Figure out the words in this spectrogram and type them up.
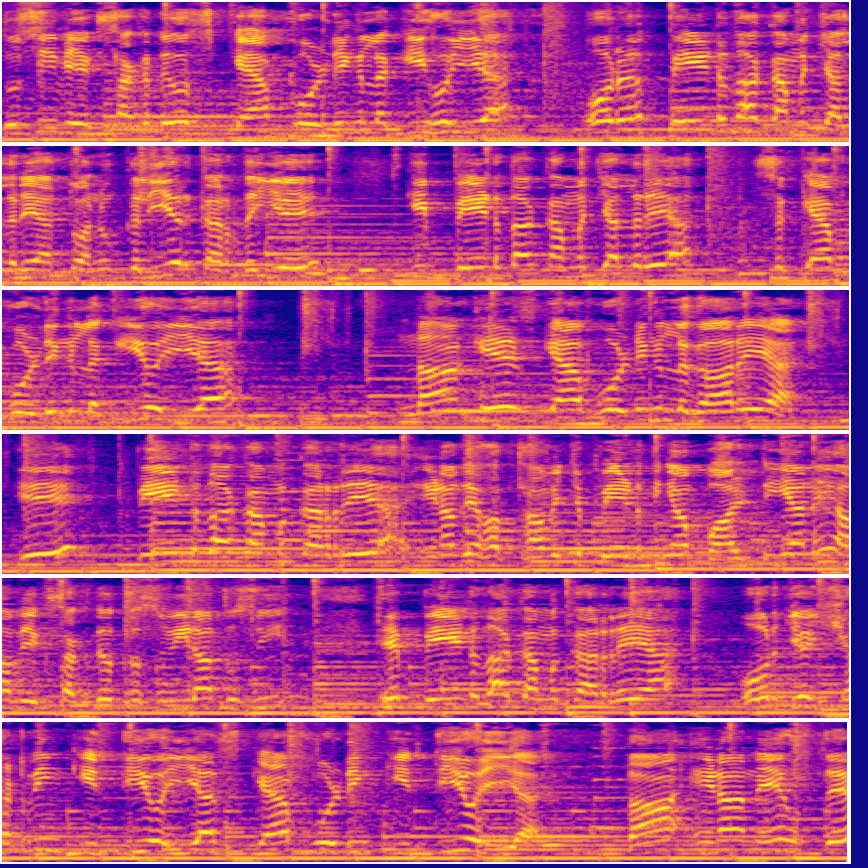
ਤੁਸੀਂ ਵੇਖ ਸਕਦੇ ਹੋ ਸਕੈਪ ਹੋਲਡਿੰਗ ਲੱਗੀ ਹੋਈ ਹੈ ਔਰ ਪੇਂਟ ਦਾ ਕੰਮ ਚੱਲ ਰਿਹਾ। ਤੁਹਾਨੂੰ ਕਲੀਅਰ ਕਰ ਦਈਏ ਕਿ ਪੇਂਟ ਦਾ ਕੰਮ ਚੱਲ ਰਿਹਾ। ਸਕੈਪ ਹੋਲਡਿੰਗ ਲੱਗੀ ਹੋਈ ਆ ਨਾ ਕਿ ਸਕੈਪ ਹੋਲਡਿੰਗ ਲਗਾ ਰਹੇ ਆ। ਇਹ ਪੇਂਟ ਦਾ ਕੰਮ ਕਰ ਰਹੇ ਆ। ਇਹਨਾਂ ਦੇ ਹੱਥਾਂ ਵਿੱਚ ਪੇਂਟ ਦੀਆਂ ਬਾਲਟੀਆਂ ਨੇ। ਆ ਵੇਖ ਸਕਦੇ ਹੋ ਤਸਵੀਰਾਂ ਤੁਸੀਂ। ਇਹ ਪੇਂਟ ਦਾ ਕੰਮ ਕਰ ਰਹੇ ਆ। ਔਰ ਜੇ ਸ਼ਟਰਿੰਗ ਕੀਤੀ ਹੋਈ ਆ ਸਕੈਪ ਹੋਲਡਿੰਗ ਕੀਤੀ ਹੋਈ ਆ, ਤਾਂ ਇਹਨਾਂ ਨੇ ਉੱਤੇ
